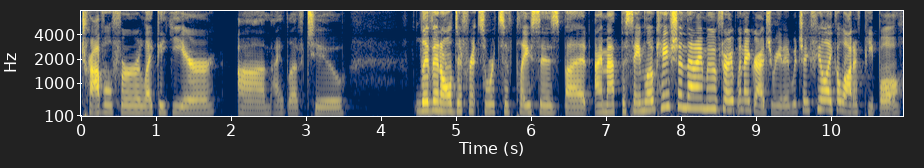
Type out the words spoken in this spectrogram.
travel for like a year. Um, I'd love to live in all different sorts of places, but I'm at the same location that I moved right when I graduated, which I feel like a lot of people.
